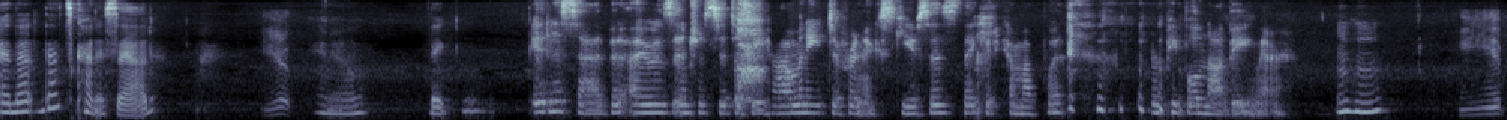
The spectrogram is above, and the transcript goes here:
And that that's kind of sad. Yep. You know, they It is sad, but I was interested to see how many different excuses they could come up with for people not being there. mm-hmm. Yep.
